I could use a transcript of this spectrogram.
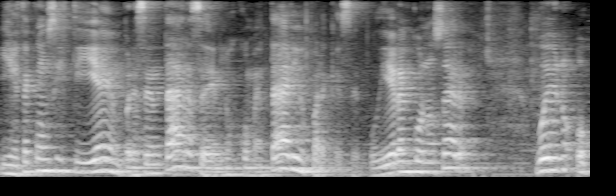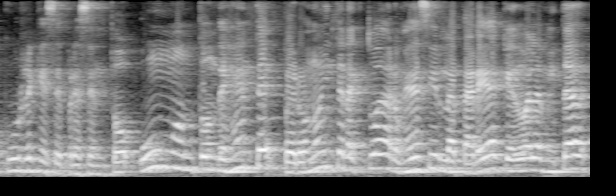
y este consistía en presentarse en los comentarios para que se pudieran conocer. Bueno, ocurre que se presentó un montón de gente, pero no interactuaron, es decir, la tarea quedó a la mitad.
